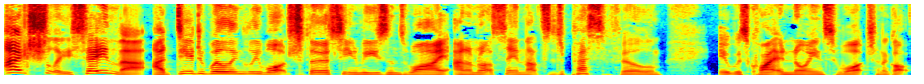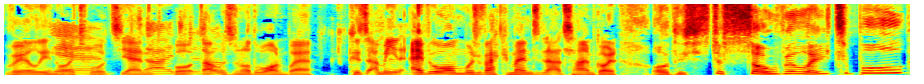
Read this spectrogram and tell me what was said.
Actually, saying that, I did willingly watch Thirteen Reasons Why, and I'm not saying that's a depressing film. It was quite annoying to watch, and I got really annoyed Yeah, towards the end. I but that was another one where, because I mean, everyone was recommending it at the time, going, "Oh, this is just so relatable,"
